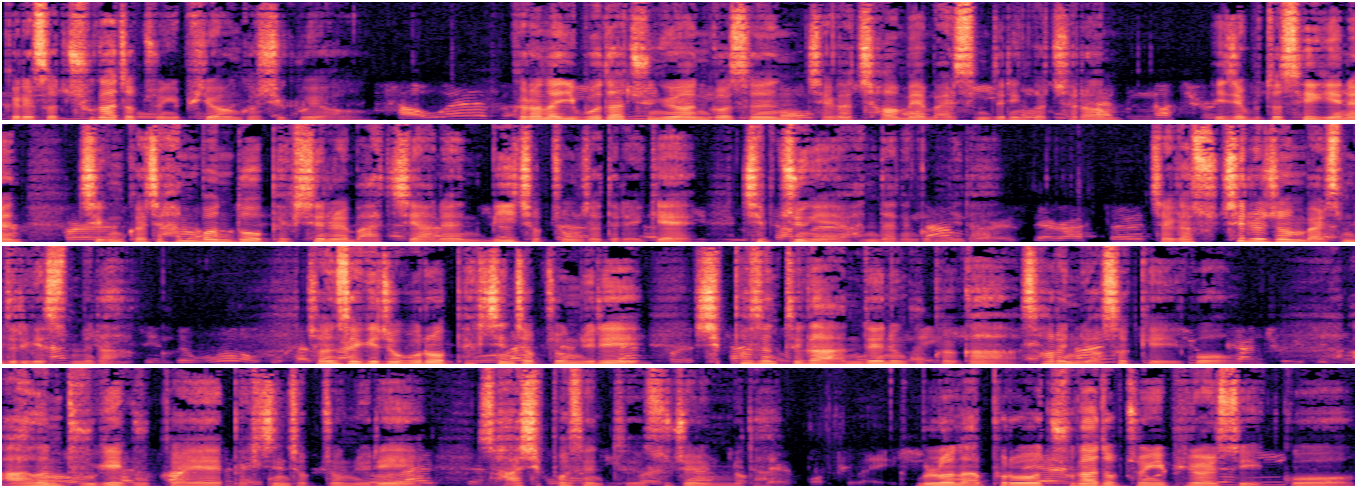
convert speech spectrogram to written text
그래서 추가 접종이 필요한 것이고요. 그러나 이보다 중요한 것은 제가 처음에 말씀드린 것처럼 이제부터 세계는 지금까지 한 번도 백신을 맞지 않은 미접종자들에게 집중해야 한다는 겁니다. 제가 수치를 좀 말씀드리겠습니다. 전 세계적으로 백신 접종률이 10%가 안 되는 국가가 36개이고 92개 국가의 백신 접종률이 40% 수준입니다. 물론 앞으로 추가 접종이 필요할 수 있고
